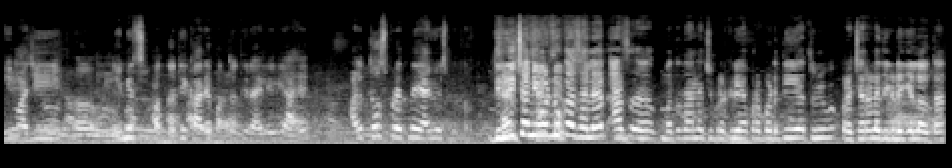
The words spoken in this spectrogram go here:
ही माझी नेहमीच पद्धती कार्यपद्धती राहिलेली आहे. आणि तोच प्रयत्न यावेळेस मी करतो. दिल्लीच्या निवडणुका झाल्यात. आज मतदानाची प्रक्रिया प्रपडती तुम्ही प्रचाराला तिकडे गेला होता.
